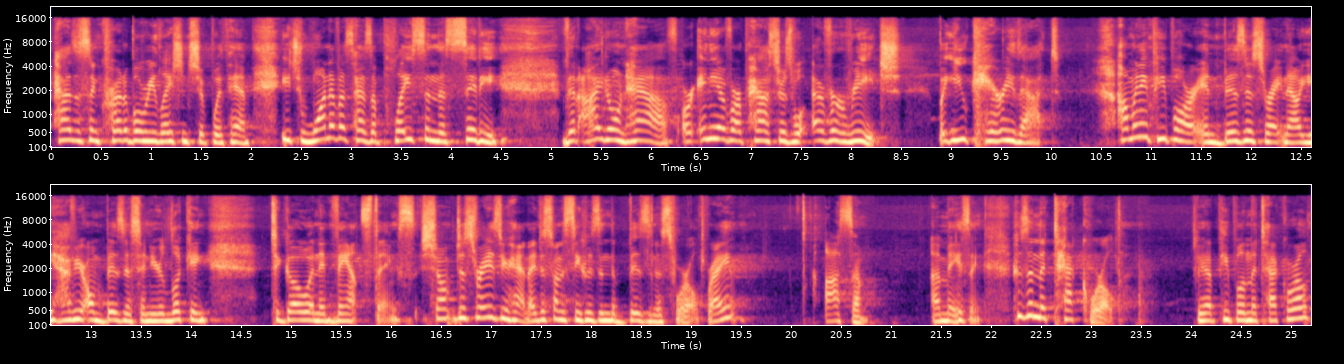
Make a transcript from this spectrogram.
has this incredible relationship with Him. Each one of us has a place in the city that I don't have or any of our pastors will ever reach. But you carry that. How many people are in business right now? You have your own business and you're looking to go and advance things? Show, just raise your hand. I just want to see who's in the business world, right? Awesome. Amazing. Who's in the tech world? Do we have people in the tech world?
